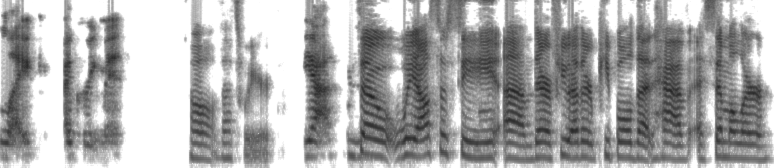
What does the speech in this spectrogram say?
like agreement. oh that's weird Yeah. So we also see um, there are a few other people that have a similar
